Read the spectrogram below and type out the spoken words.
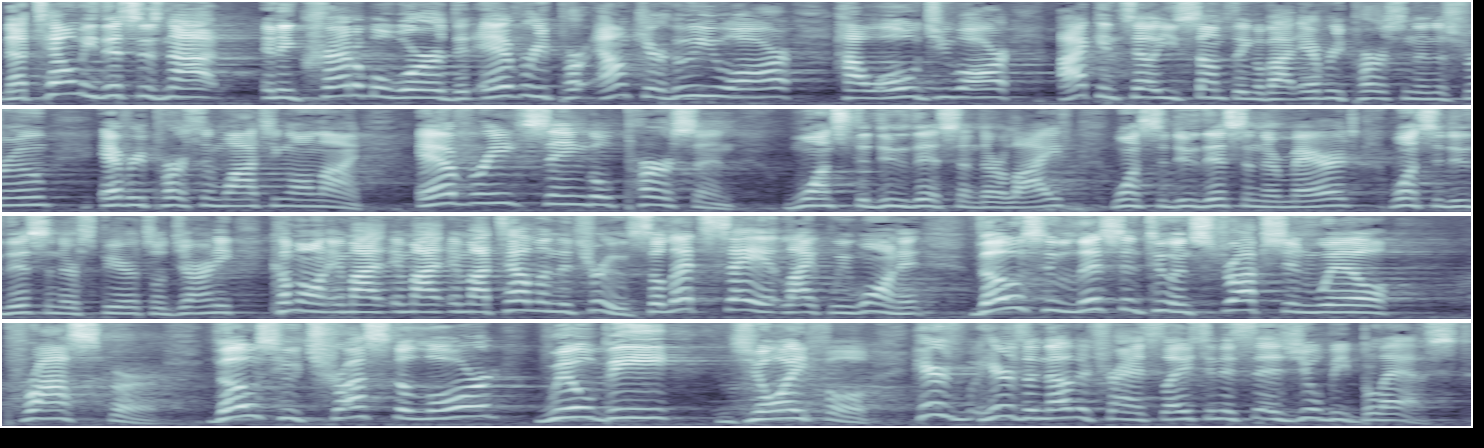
Now tell me this is not an incredible word that every per- I don't care who you are, how old you are, I can tell you something about every person in this room, every person watching online. Every single person wants to do this in their life, wants to do this in their marriage, wants to do this in their spiritual journey. Come on, am I, am I, am I telling the truth? So let's say it like we want it. Those who listen to instruction will prosper. Those who trust the Lord will be joyful. Here's, here's another translation it says, You'll be blessed.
